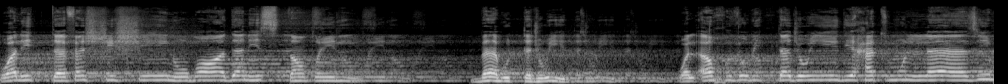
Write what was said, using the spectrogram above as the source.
وللتفشي الشين ضادا استطل. باب التجويد. والأخذ بالتجويد حتم لازم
